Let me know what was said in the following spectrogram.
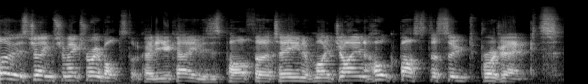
Hello, it's James from xrobots.co.uk. This is part 13 of my giant Hulkbuster suit project.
